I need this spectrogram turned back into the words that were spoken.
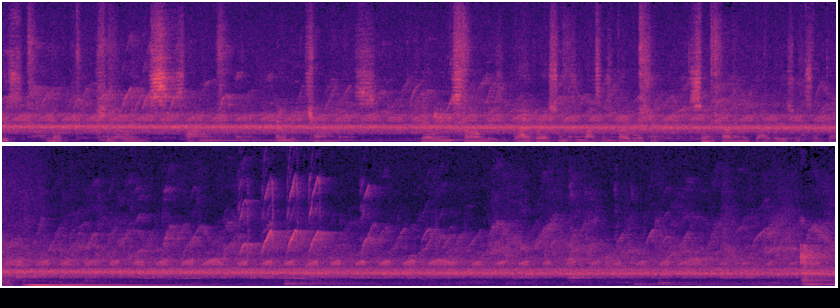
is not hearing sound. And hearing sound is vibration, is massive vibration, centering vibration, centering. Uh.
